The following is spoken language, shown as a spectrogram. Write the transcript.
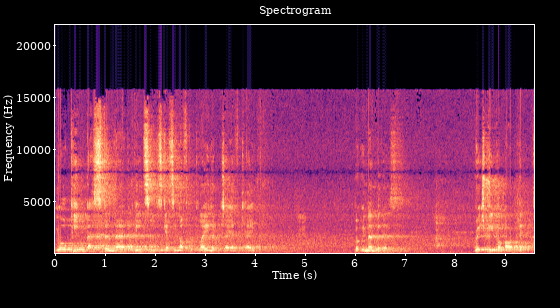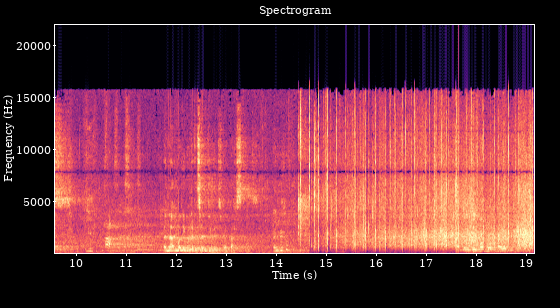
You're Pete Best and they're the Beatles getting off the plane at JFK. But remember this. Rich people are dicks. And that money would have turned you into a bastard. Thank you. I'm going to do one more poem.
